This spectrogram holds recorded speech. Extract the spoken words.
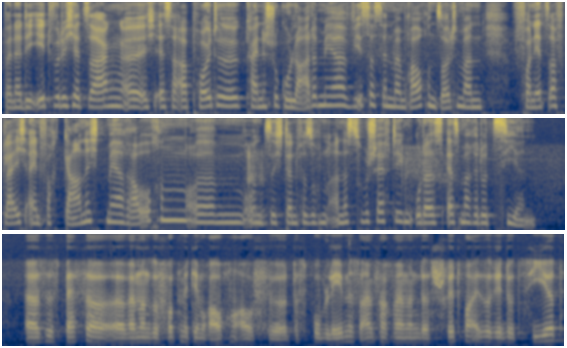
Bei einer Diät würde ich jetzt sagen, äh, ich esse ab heute keine Schokolade mehr. Wie ist das denn beim Rauchen? Sollte man von jetzt auf gleich einfach gar nicht mehr rauchen ähm, mhm. und sich dann versuchen, anders zu beschäftigen oder es erstmal reduzieren? Äh, es ist besser, äh, wenn man sofort mit dem Rauchen aufhört. Das Problem ist einfach, wenn man das schrittweise reduziert,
